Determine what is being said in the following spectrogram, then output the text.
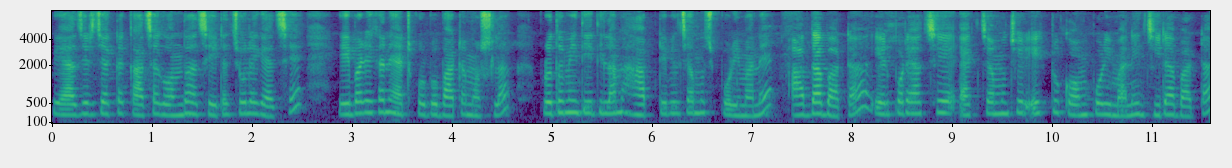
পেঁয়াজের যে একটা কাঁচা গন্ধ আছে, এটা চলে গেছে। এবার এখানে অ্যাড করব বাটা মশলা। প্রথমেই দিয়ে দিলাম হাফ টেবিল চামচ পরিমাণে আদা বাটা। এরপরে আছে এক চামচের একটু কম পরিমাণে জিরা বাটা।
